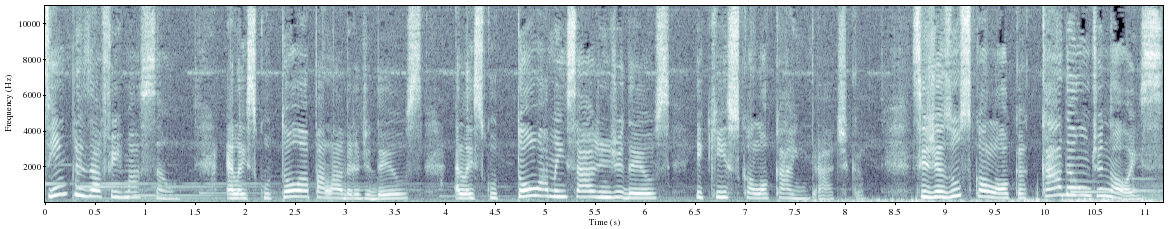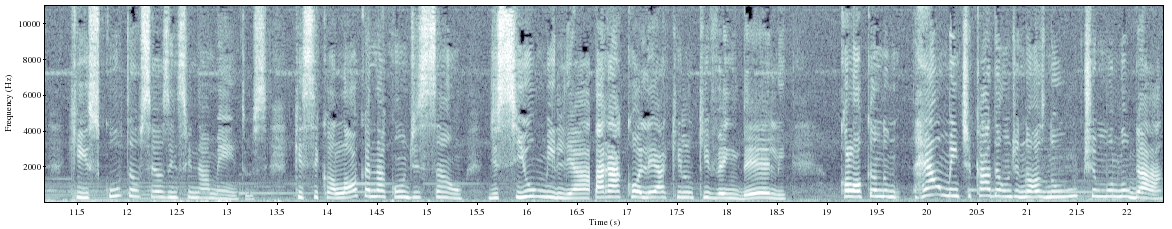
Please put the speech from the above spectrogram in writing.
simples afirmação. Ela escutou a palavra de Deus, ela escutou a mensagem de Deus e quis colocar em prática. Se Jesus coloca cada um de nós que escuta os seus ensinamentos, que se coloca na condição de se humilhar para acolher aquilo que vem dele, colocando realmente cada um de nós no último lugar,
